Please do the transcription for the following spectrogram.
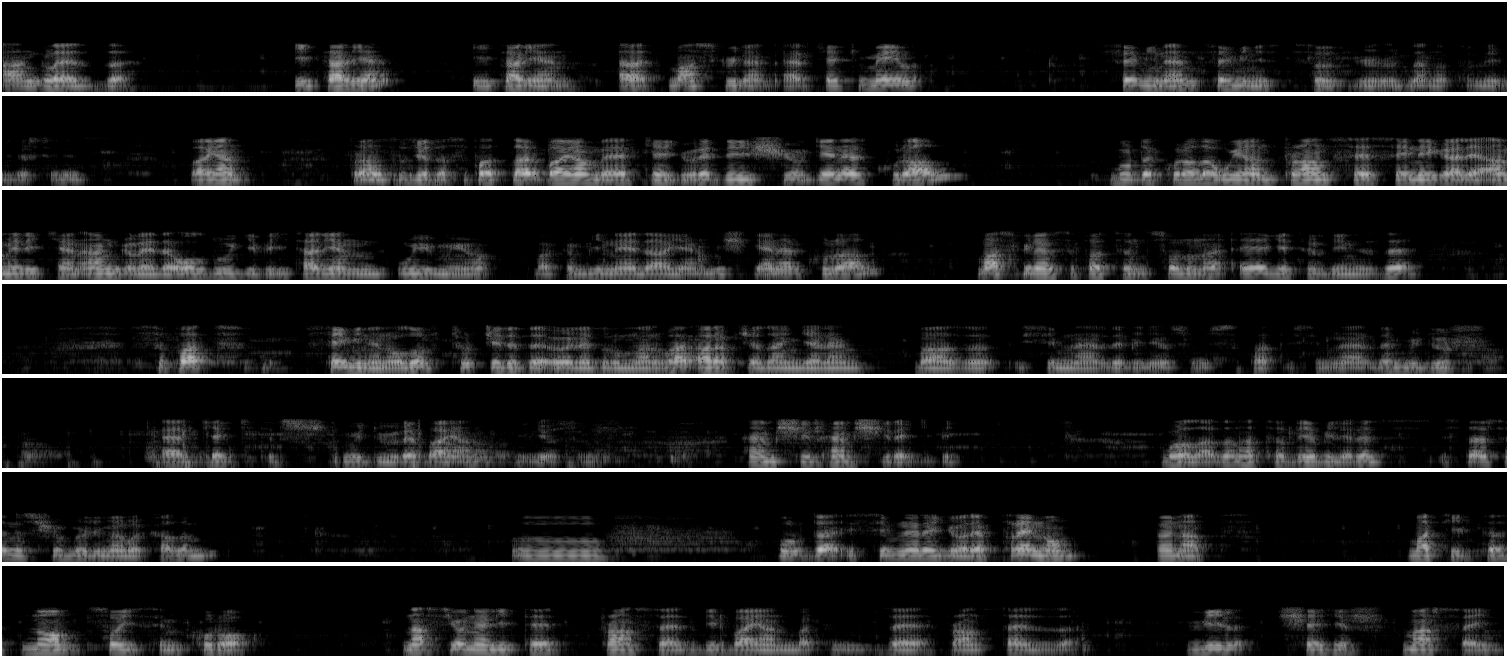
Anglez. İtalyan, İtalyan. Evet, maskülen erkek, male, feminen, feminist sözcüğünden hatırlayabilirsiniz. Bayan. Fransızca'da sıfatlar bayan ve erkeğe göre değişiyor. Genel kural, burada kurala uyan Fransa, Senegale, Amerikan, Angle'de olduğu gibi İtalyan uymuyor. Bakın bir ne daha gelmiş. Genel kural maskülen sıfatın sonuna e getirdiğinizde sıfat feminen olur. Türkçe'de de öyle durumlar var. Arapçadan gelen bazı isimlerde biliyorsunuz sıfat isimlerde müdür erkektir. Müdüre bayan biliyorsunuz. Hemşir, hemşire gibi. Buralardan hatırlayabiliriz. İsterseniz şu bölüme bakalım. Burada isimlere göre prenom, ön ad, Mathilde, nom, soyisim, Kuro, nasyonalite, Fransız, bir bayan bakın, Z, Fransız, Vil, şehir, Marseille,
